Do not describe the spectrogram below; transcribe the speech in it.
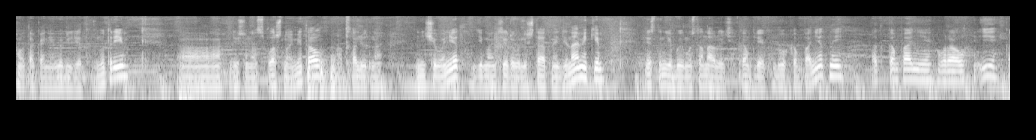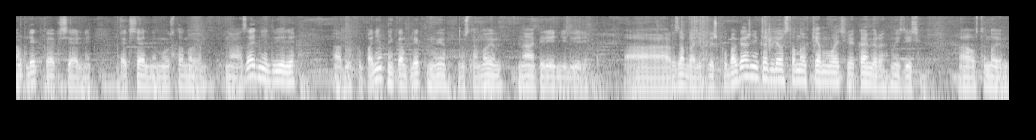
вот так они выглядят внутри. Здесь у нас сплошной металл, абсолютно ничего нет. Демонтировали штатные динамики. Вместо них будем устанавливать комплект двухкомпонентный от компании Урал и комплект коаксиальный. Коаксиальный мы установим на задние двери, а двухкомпонентный комплект мы установим на передние двери. А, разобрали крышку багажника для установки омывателя камеры. Мы здесь а, установим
